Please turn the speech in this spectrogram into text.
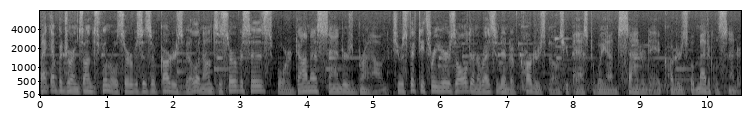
McEpinger and Sons Funeral Services of Cartersville announces services for Donna Sanders Brown. She was 53 years old and a resident of Cartersville. She passed away on Saturday at Cartersville Medical Center.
